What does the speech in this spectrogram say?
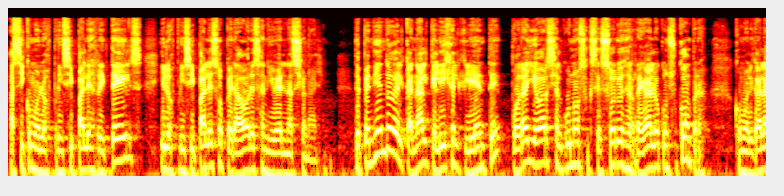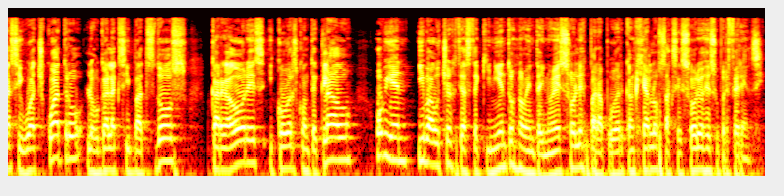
así como en los principales retails y los principales operadores a nivel nacional. Dependiendo del canal que elige el cliente, podrá llevarse algunos accesorios de regalo con su compra, como el Galaxy Watch 4, los Galaxy Buds 2, cargadores y covers con teclado, o bien y vouchers de hasta 599 soles para poder canjear los accesorios de su preferencia.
